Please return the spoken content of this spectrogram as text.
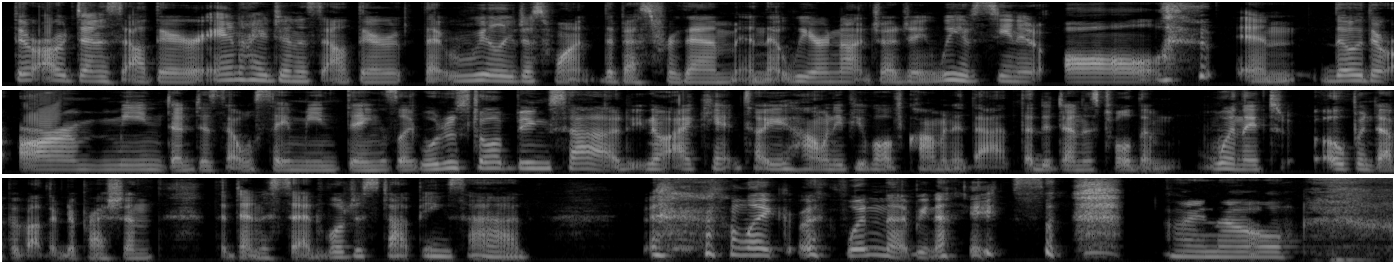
there are dentists out there and hygienists out there that really just want the best for them and that we are not judging. We have seen it all. and though there are mean dentists that will say mean things like, well, just stop being sad. You know, I can't tell you how many people have commented that, that a dentist told them when they t- opened up about their depression, the dentist said, well, just stop being sad. like, wouldn't that be nice? I know.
